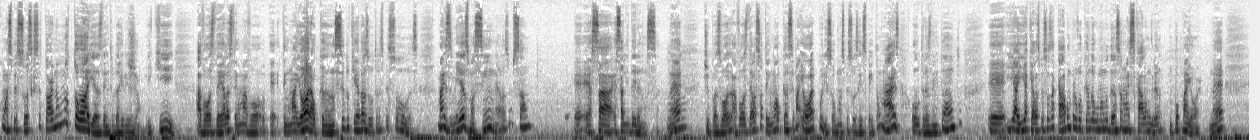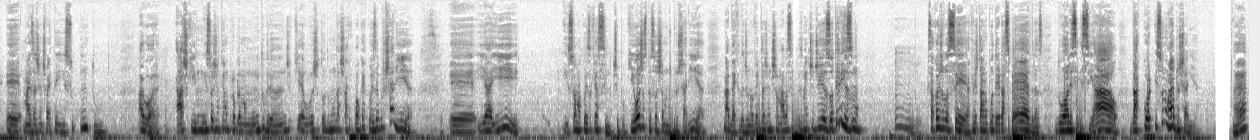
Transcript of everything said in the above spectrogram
com as pessoas que se tornam notórias dentro da religião e que a voz delas tem, uma vo é, tem um maior alcance do que a das outras pessoas. Mas mesmo assim, elas não são essa, essa liderança, né? uhum. né? Tipo, as voz, a voz dela só tem um alcance maior, por isso algumas pessoas respeitam mais, outras nem tanto. É, e aí aquelas pessoas acabam provocando alguma mudança numa escala um, gran, um pouco maior, né? É, mas a gente vai ter isso em tudo. Agora, acho que nisso a gente tem um problema muito grande, que é hoje todo mundo achar que qualquer coisa é bruxaria. É, e aí, isso é uma coisa que é assim, tipo, que hoje as pessoas chamam de bruxaria, na década de 90 a gente chamava simplesmente de esoterismo. Essa coisa de você acreditar no poder das pedras, do óleo essencial, da cor, isso não é bruxaria. Né?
